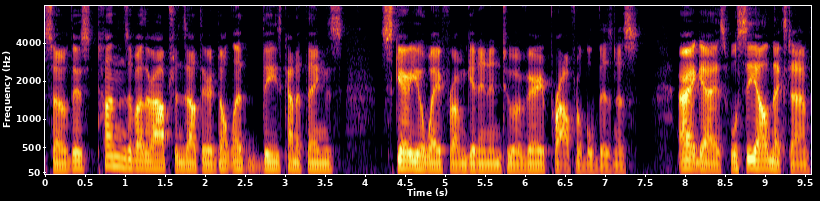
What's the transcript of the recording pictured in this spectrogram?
So there's tons of other options out there. Don't let these kind of things scare you away from getting into a very profitable business. All right, guys, we'll see y'all next time.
